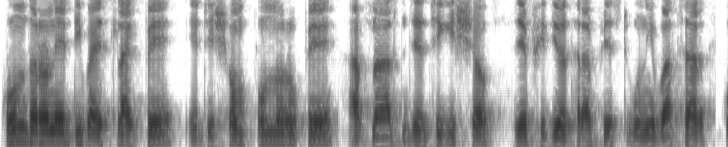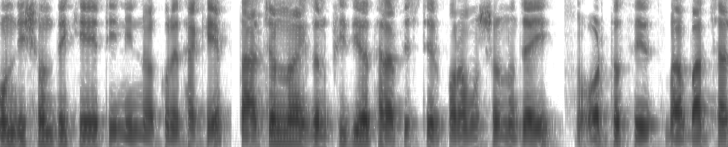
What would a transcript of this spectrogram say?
কোন ধরনের ডিভাইস লাগবে? এটি সম্পূর্ণরূপে আপনার যে চিকিৎসক যে ফিজিওথেরাপিস্ট উনি বাচ্চার কন্ডিশন দেখে এটি নির্ণয় করে থাকে, তার জন্য একজন ফিজিওথেরাপিস্টের পরামর্শ অনুযায়ী অর্থোসিস বা বাচ্চার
